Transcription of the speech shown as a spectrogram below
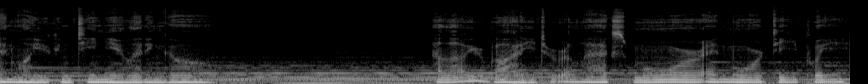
And while you continue letting go, allow your body to relax more and more deeply.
